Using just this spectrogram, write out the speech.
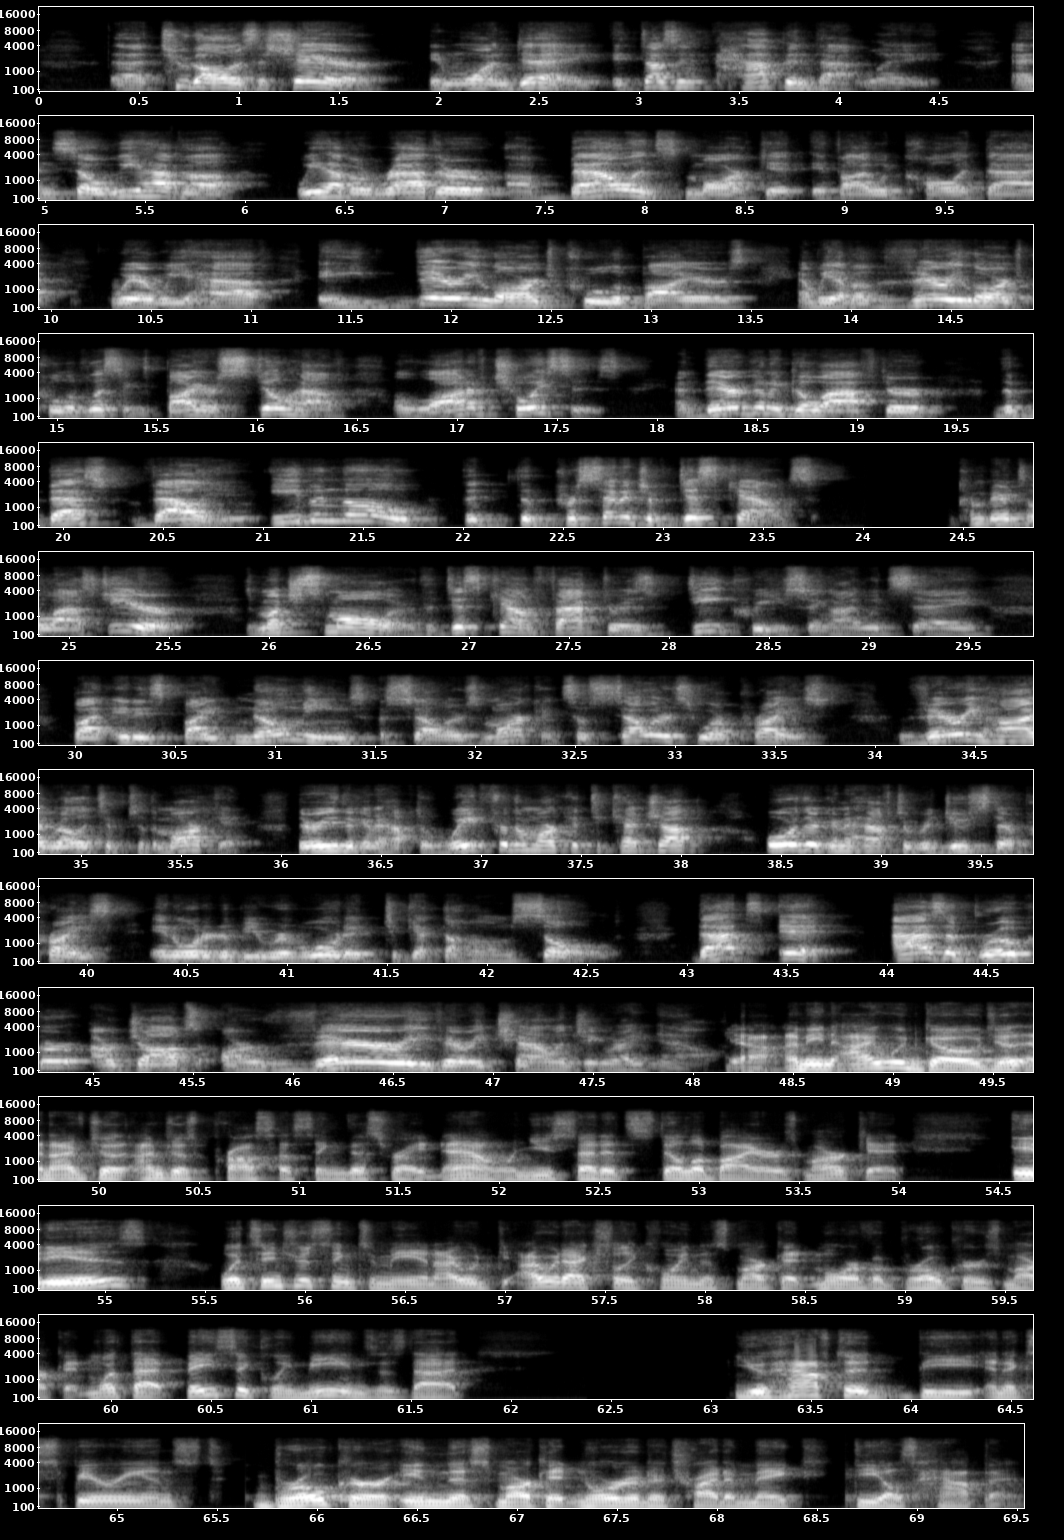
uh, $2 a share in one day. It doesn't happen that way. And so we have a we have a rather uh, balanced market, if I would call it that, where we have a very large pool of buyers and we have a very large pool of listings. Buyers still have a lot of choices and they're going to go after the best value, even though the, the percentage of discounts compared to last year is much smaller. The discount factor is decreasing, I would say, but it is by no means a seller's market. So sellers who are priced very high relative to the market, they're either going to have to wait for the market to catch up or they're going to have to reduce their price in order to be rewarded to get the home sold. That's it. As a broker, our jobs are very, very challenging right now. Yeah, I mean, I would go, and I've just, I'm just processing this right now. When you said it's still a buyer's market, it is, what's interesting to me and i would i would actually coin this market more of a broker's market and what that basically means is that you have to be an experienced broker in this market in order to try to make deals happen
